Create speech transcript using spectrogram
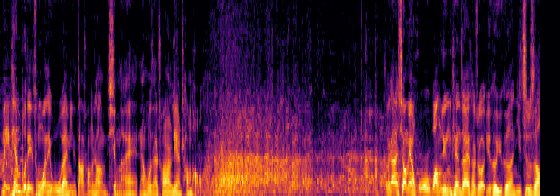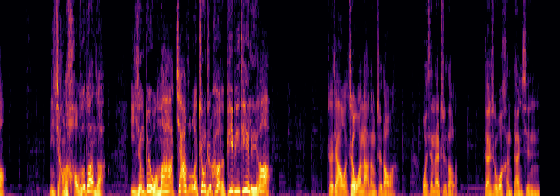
每天不得从我那五百米的大床上醒来，然后在床上练长跑啊？再来看笑面虎亡灵天灾，他说：“宇哥，宇哥，你知不知道？你讲的好多段子，已经被我妈加入了政治课的 PPT 里了。这家伙，这我哪能知道啊？我现在知道了，但是我很担心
